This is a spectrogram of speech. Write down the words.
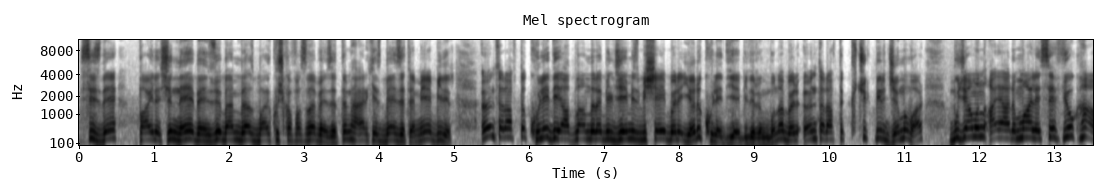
siz de paylaşın neye benziyor. Ben biraz baykuş kafasına benzettim. Herkes benzetemeyebilir. Ön tarafta kule diye adlandırabileceğimiz bir şey böyle yarı kule diyebilirim buna. Böyle ön tarafta küçük bir camı var. Bu camın ayarı maalesef yok. Ha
